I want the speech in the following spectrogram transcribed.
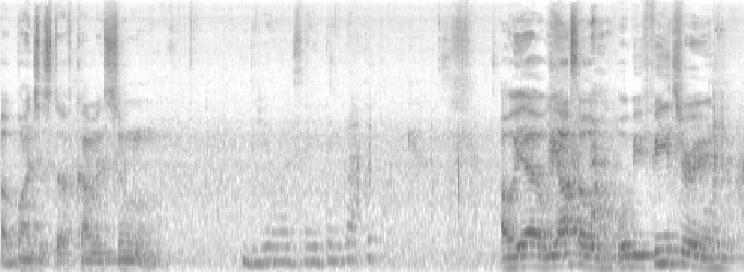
a bunch of stuff coming soon. Did you want to say anything about the podcast? Oh yeah, we also will be featuring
